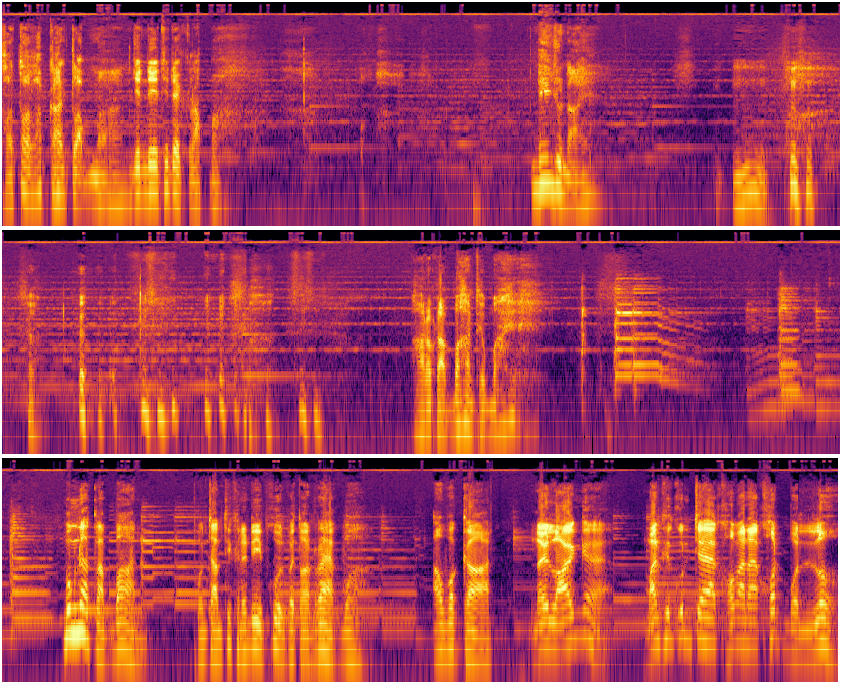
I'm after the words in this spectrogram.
ขอต้อนรับการกลับมา ยินดีที่ได้กลับมา นี่อยู่ไหน อืม พาเรากลับบ้านเถอะไหม มุ่งหน้ากลับบ้าน ผมจำที่เคนเนดีพูดไปตอนแรกว่า อวกาศ ในหลายแง่มันคือกุญแจของอนาคตบนโลก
